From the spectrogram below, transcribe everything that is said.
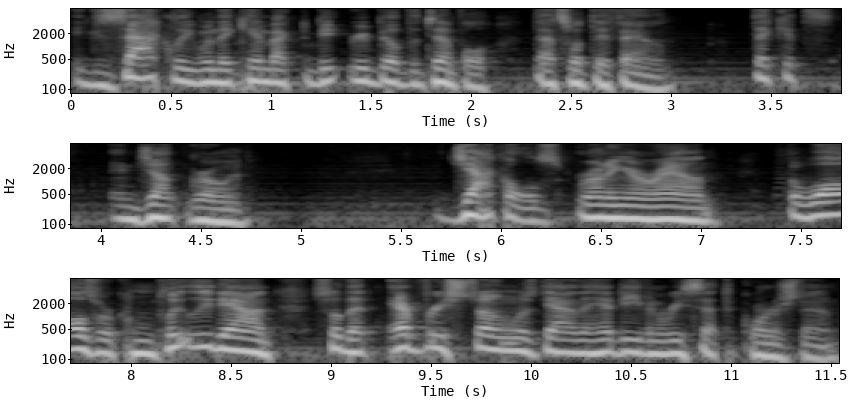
exactly when they came back to be, rebuild the temple, that's what they found thickets and junk growing, jackals running around. The walls were completely down so that every stone was down. They had to even reset the cornerstone.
